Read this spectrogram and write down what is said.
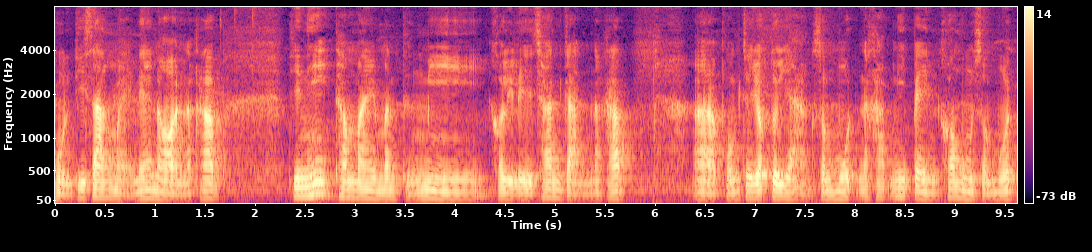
หุ่นที่สร้างใหม่แน่นอนนะครับ ทีนี้ทำไมมันถึงมี correlation กันนะครับผมจะยกตัวอย่างสมมุตินะครับ นี่เป็นข้อมูลสมมุติ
